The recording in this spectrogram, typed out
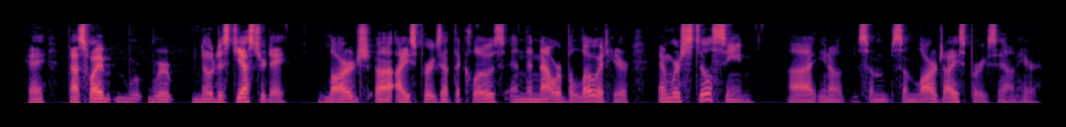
Okay, that's why we're noticed yesterday large uh, icebergs at the close, and then now we're below it here, and we're still seeing, uh, you know, some some large icebergs down here.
